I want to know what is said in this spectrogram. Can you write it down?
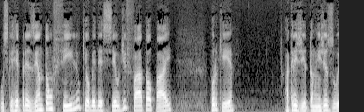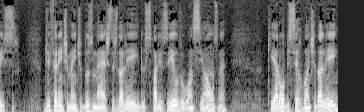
os que representam o filho que obedeceu de fato ao Pai, porque acreditam em Jesus, diferentemente dos mestres da lei, dos fariseus ou anciãos, né, que eram observantes da lei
